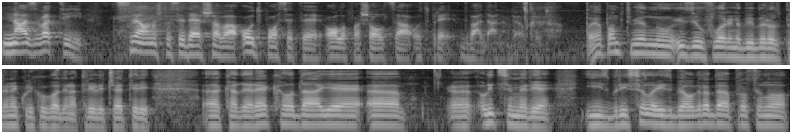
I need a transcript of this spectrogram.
nazvati sve ono što se dešava od posete Olofa Šolca od pre dva dana Beogradu? Pa ja pamtim jednu izjavu Florina Bibera od pre nekoliko godina, tri ili četiri, e, kada je rekao da je e, Eh, licemerje i iz Brisela i iz Beograda prosto jedno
